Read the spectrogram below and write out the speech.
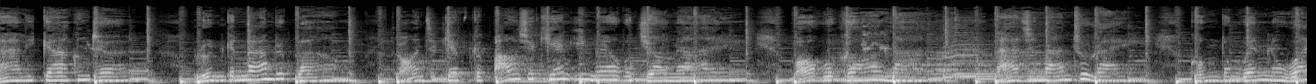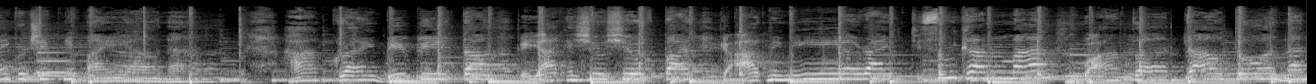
นาฬิกาของเธอ รุ่นกันน้ำหรือเปล่า ก่อนจะเก็บกระเป๋าช่วยเขียนอีเมลบอกเจ้านายบอกว่าขอลาแต่จะนานเท่าไร คงต้องเว้นเอาไว้เพราะทริปนี้ไปยาวนานหากใครบีบบีตาก็อยากให้ชิวชิวไป ก็อาจไม่มีอะไรที่สำคัญมากกว่าปลาดาวตัวนั้น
